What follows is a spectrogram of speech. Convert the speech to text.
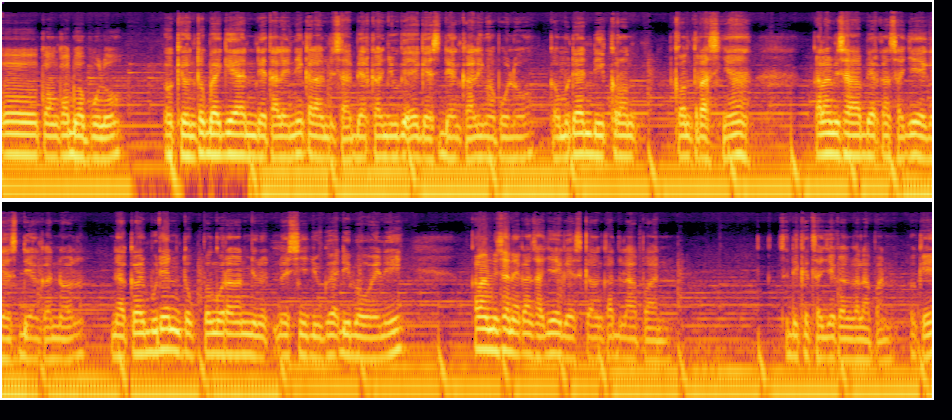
uh, ke angka 20 oke untuk bagian detail ini kalian bisa biarkan juga ya guys di angka 50 kemudian di kontrasnya kalian bisa biarkan saja ya guys di angka 0 nah kemudian untuk pengurangan noise nya juga di bawah ini kalian bisa naikkan saja ya guys ke angka 8 sedikit saja ke angka 8 oke.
